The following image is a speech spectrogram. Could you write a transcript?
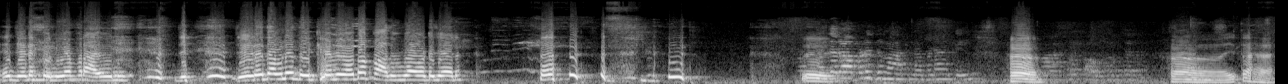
ਜਿਹੜੇ ਦੁਨੀਆ ਪਰ ਆਇਓ ਨਹੀਂ ਜਿ- ਜਿਹੜੇ ਤਾਂ ਉਹਨੇ ਦੇਖੇ ਵੇ ਉਹ ਤਾਂ ਪਾ ਦੂੰਗਾ ਉਹ ਡਿਜ਼ਾਈਨ ਤੇ ਆਪਣੇ ਦਿਮਾਗ ਨਾਲ ਬਣਾ ਕੇ। ਹਾਂ। ਹਾਂ ਇਹ ਤਾਂ ਹੈ।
